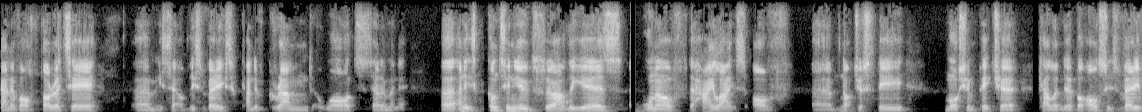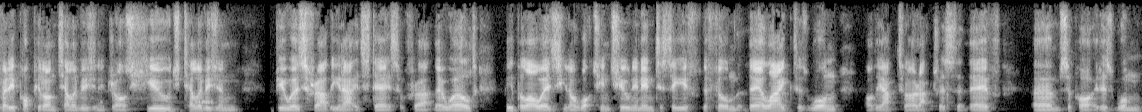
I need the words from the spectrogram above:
kind of authority. Um, he set up this very kind of grand awards ceremony. Uh, and it's continued throughout the years. One of the highlights of uh, not just the motion picture calendar, but also it's very, very popular on television. It draws huge television viewers throughout the United States and throughout their world people always, you know, watching, tuning in to see if the film that they liked has won or the actor or actress that they've um, supported has won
